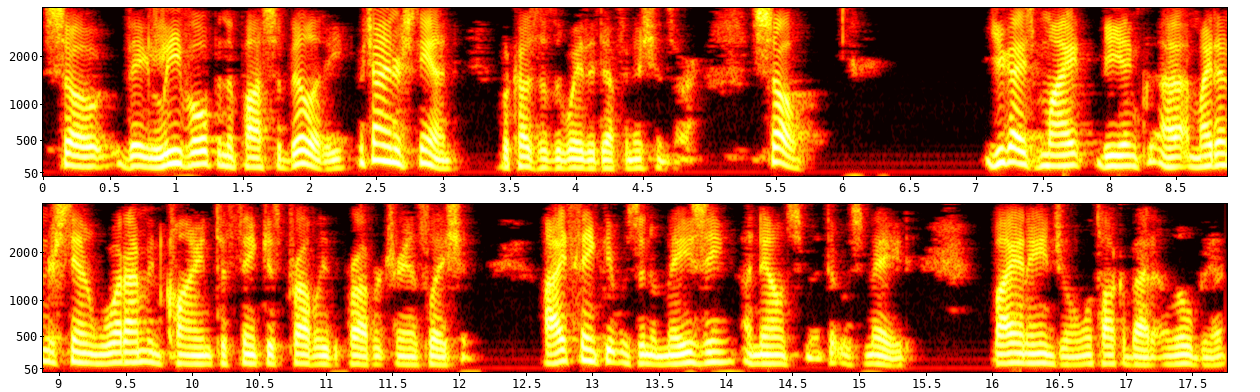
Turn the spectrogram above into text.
So they leave open the possibility, which I understand because of the way the definitions are. So you guys might be uh, might understand what I'm inclined to think is probably the proper translation. I think it was an amazing announcement that was made by an angel, and we'll talk about it in a little bit.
